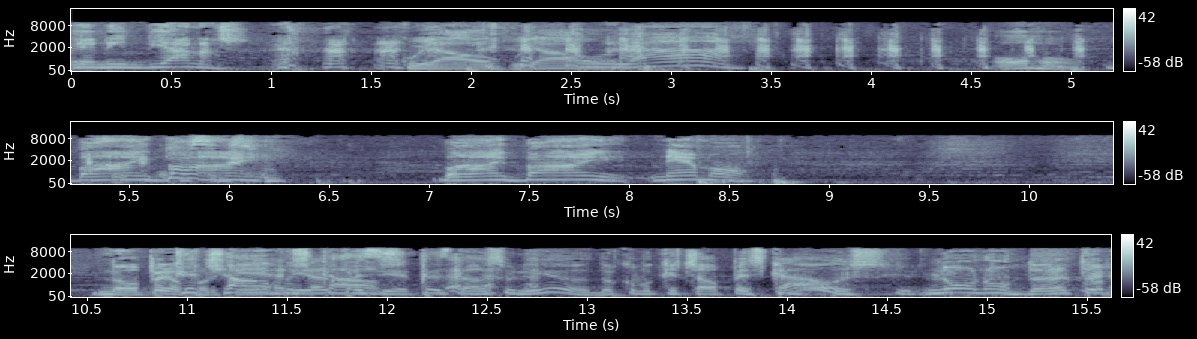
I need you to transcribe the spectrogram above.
en Indianas. Cuidado, cuidado. Hola. Ojo. Bye, bye. Bye, bye, Nemo. No, pero ¿por qué ir al presidente de Estados Unidos? No, como que chao pescados. No, no. Donald Trump.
